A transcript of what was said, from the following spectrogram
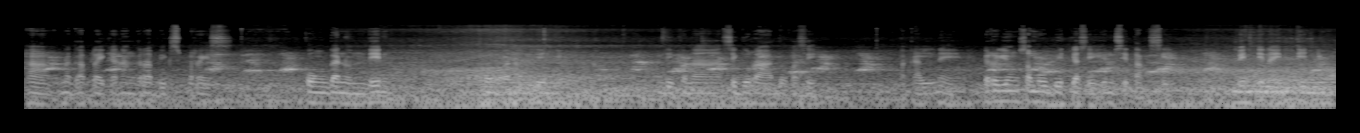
ah, nag-apply ka ng grab express kung ganun din kung ganun din yung hindi ko na sigurado kasi takal na eh. Pero yung sa Mobit kasi MC Taxi 2019 yung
